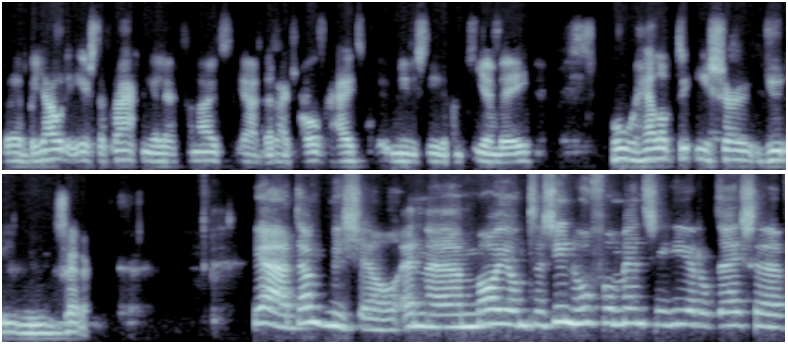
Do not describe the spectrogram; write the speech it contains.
eh, bij jou de eerste vraag neerleg vanuit ja, de Rijksoverheid, het ministerie van INW. Hoe helpt de ISER jullie nu verder? Ja, dank Michel. En uh, mooi om te zien hoeveel mensen hier op deze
